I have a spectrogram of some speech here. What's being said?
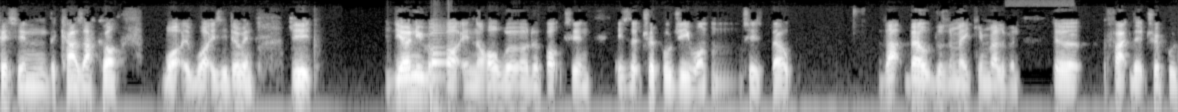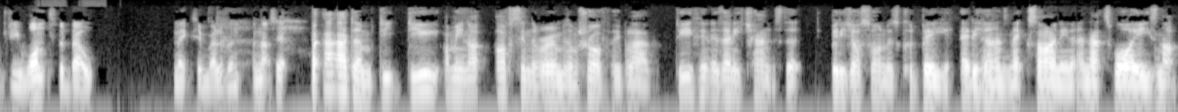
pissing the Kazakh off. What what is he doing? The the only rot in the whole world of boxing is that Triple G wants his belt. That belt doesn't make him relevant. The fact that Triple G wants the belt makes him relevant, and that's it. But Adam, do, do you? I mean, I, I've seen the rumours. I'm sure other people have. Do you think there's any chance that Billy Joe Saunders could be Eddie Hearn's next signing, and that's why he's not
